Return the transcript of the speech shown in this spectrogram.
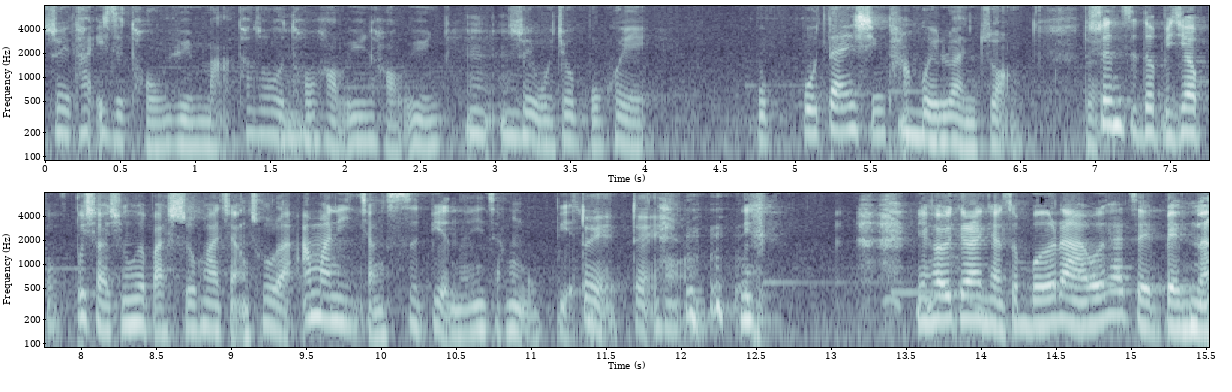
所以他一直头晕嘛。他说我头好晕好晕，嗯嗯，所以我就不会。不不担心他会乱撞，孙子都比较不不小心会把实话讲出来。阿妈，你讲四遍了，你讲五遍，对对，你你还会跟他讲说没啦，我在这边呢。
